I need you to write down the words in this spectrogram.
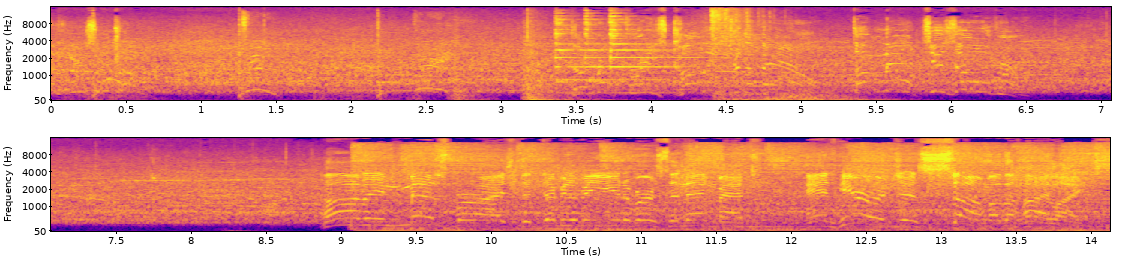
And here's a cover. Two, three. The referee's calling for the bell. The match is over. Ah, they mesmerized the WWE Universe in that match. And here are just some of the highlights.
